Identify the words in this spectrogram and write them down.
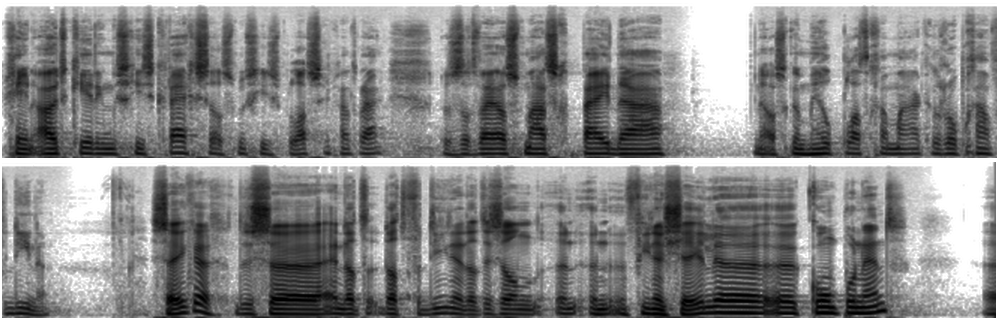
geen uitkering misschien krijgt, zelfs misschien belasting gaat krijgen. Dus dat wij als maatschappij daar, nou, als ik hem heel plat ga maken, erop gaan verdienen. Zeker. Dus, uh, en dat, dat verdienen, dat is dan een, een, een financiële component. Uh,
